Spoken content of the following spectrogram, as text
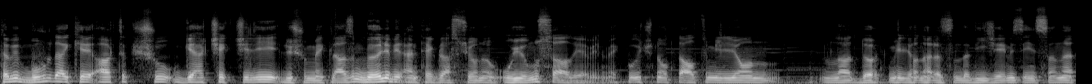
Tabii buradaki artık şu gerçekçiliği düşünmek lazım. Böyle bir entegrasyonu, uyumu sağlayabilmek. Bu 3.6 milyonla 4 milyon arasında diyeceğimiz insanı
